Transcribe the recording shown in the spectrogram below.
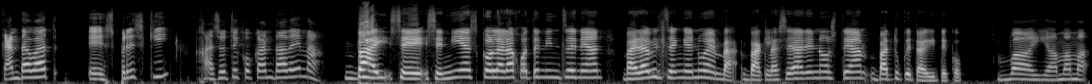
Kanta bat espreski jasotzeko kanta dena. Bai, ze, ze ni eskolara joaten nintzenean, ba, erabiltzen genuen, ba, ba klasearen ostean batuketa egiteko. Bai, mama,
